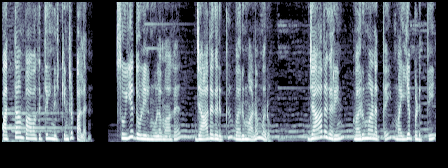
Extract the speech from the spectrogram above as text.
பத்தாம் பாவகத்தில் நிற்கின்ற பலன். சுய தொழில் மூலமாக ஜாதகருக்கு வருமானம் வரும். ஜாதகரின் வருமானத்தை மையப்படுத்தி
